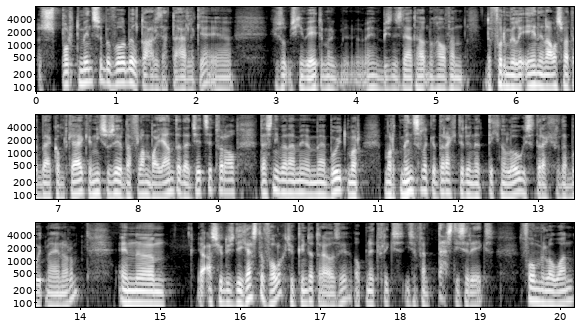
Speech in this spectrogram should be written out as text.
sportmensen bijvoorbeeld, daar is dat duidelijk. Hè? Je zult misschien weten, maar mijn business diet houdt nogal van de Formule 1 en alles wat erbij komt kijken. Niet zozeer dat flamboyante, dat jetset vooral, dat is niet wat mij, mij boeit, maar, maar het menselijke erachter en het technologische erachter, dat boeit mij enorm. En um, ja, als je dus die gasten volgt, je kunt dat trouwens, hè, op Netflix is een fantastische reeks, Formula 1,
